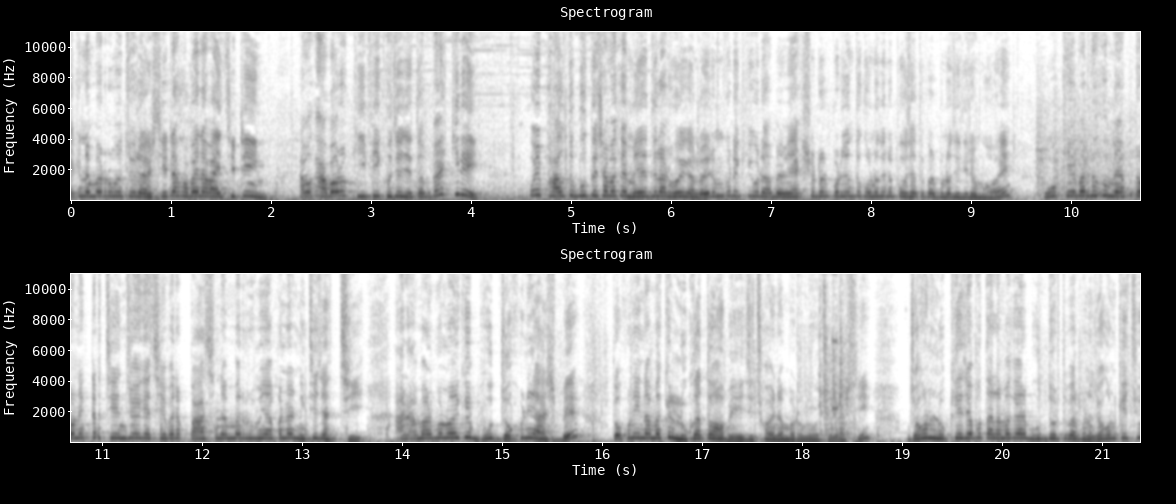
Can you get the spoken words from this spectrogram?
এক নাম্বার রুমে চলে আসছি। এটা হবে না ভাই চিটিং আমাকে আবারও কি ফি খুঁজে যেতে হবে? ভাই কী রে ওই ফালতু ভূত আমাকে মেরে দিলার হয়ে গেল। এরকম করে কি করে হবে? আমি একশো ডোর পর্যন্ত কোনোদিনও পৌঁছাতে পারব না যদি এরকম হয়। ওকে, এবার দেখো ম্যাপটা অনেকটা চেঞ্জ হয়ে গেছে। এবারে পাঁচ নাম্বার রুমে আপনারা নিচে যাচ্ছি। আর আমার মনে হয় কি, ভূত যখনই আসবে, তখনই না আমাকে লুকাতে হবে। এই যে ছয় নাম্বার রুমেও চলে আসি যখন লুকিয়ে যাব, তাহলে আমাকে আর ভূত ধরতে পারবে না। যখন কিছু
